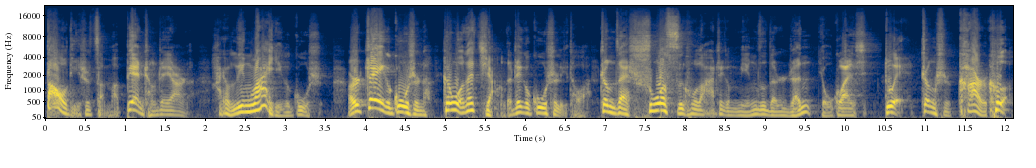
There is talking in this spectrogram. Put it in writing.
到底是怎么变成这样的？还有另外一个故事，而这个故事呢，跟我在讲的这个故事里头啊，正在说斯库拉这个名字的人有关系。对，正是卡尔克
